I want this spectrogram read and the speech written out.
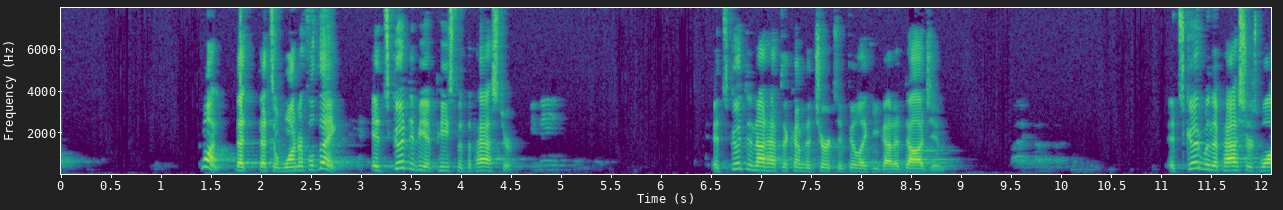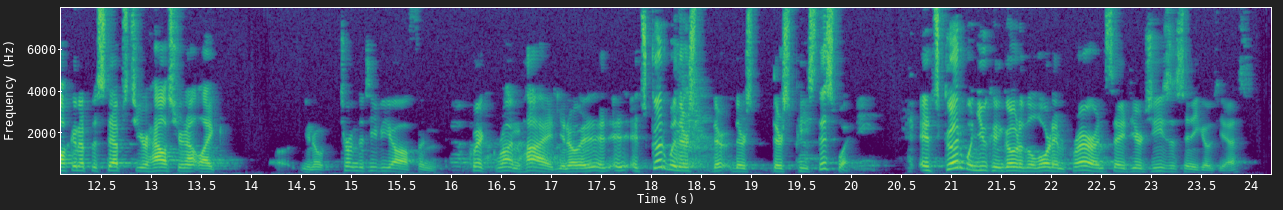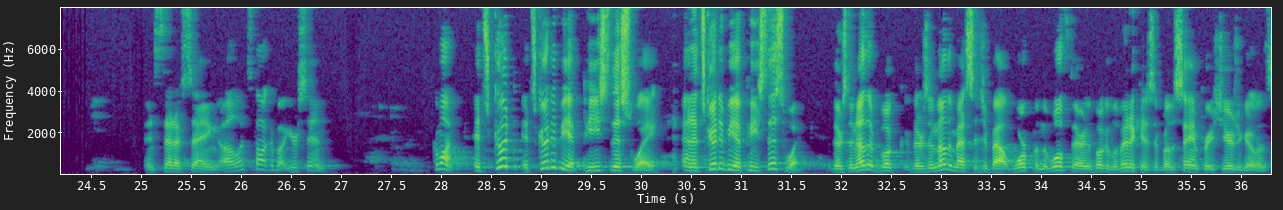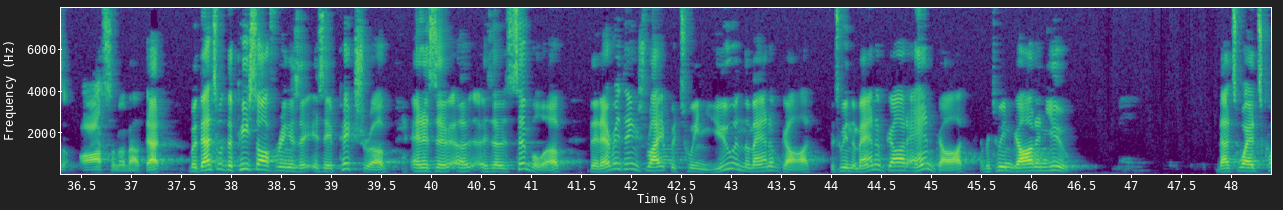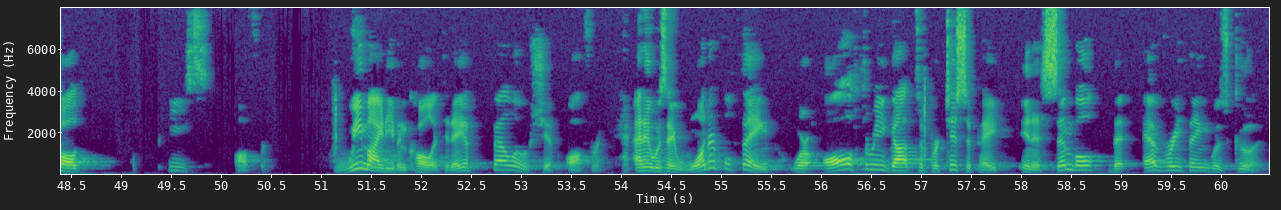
Come on, that, that's a wonderful thing. It's good to be at peace with the pastor. It's good to not have to come to church and feel like you got to dodge him. It's good when the pastor's walking up the steps to your house, you're not like, uh, you know, turn the TV off and quick run, hide. You know, it, it, it's good when there's, there, there's, there's peace this way. It's good when you can go to the Lord in prayer and say, Dear Jesus, and He goes, Yes. Instead of saying, oh, Let's talk about your sin. Come on. It's good. It's good to be at peace this way, and it's good to be at peace this way. There's another book, there's another message about warping the wolf there in the book of Leviticus that Brother Sam preached years ago. It's awesome about that. But that's what the peace offering is a, is a picture of and is a, a, is a symbol of that everything's right between you and the man of God, between the man of God and God, and between God and you. That's why it's called peace offering. We might even call it today a fellowship offering. And it was a wonderful thing where all three got to participate in a symbol that everything was good.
